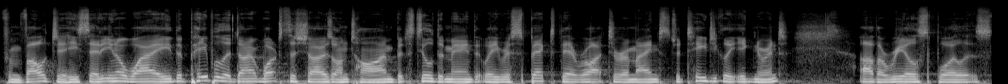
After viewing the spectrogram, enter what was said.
from Vulture. He said, in a way, the people that don't watch the shows on time but still demand that we respect their right to remain strategically ignorant are the real spoilers.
